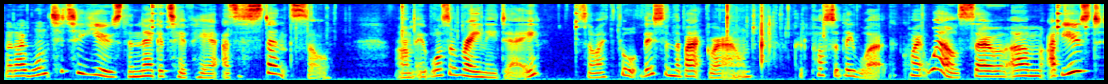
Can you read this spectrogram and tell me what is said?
But I wanted to use the negative here as a stencil. Um, it was a rainy day, so I thought this in the background could possibly work quite well. So um, I've used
